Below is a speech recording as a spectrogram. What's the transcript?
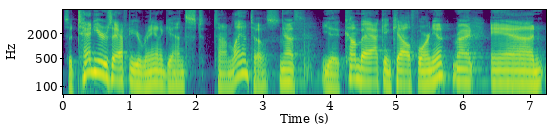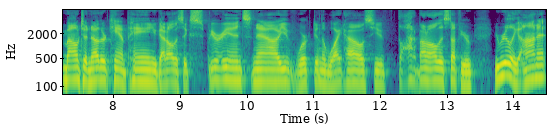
So 10 years after you ran against Tom Lantos, yes. you come back in California. Right. And mount another campaign. You got all this experience now. You've worked in the White House. You've thought about all this stuff. You're you're really on it.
